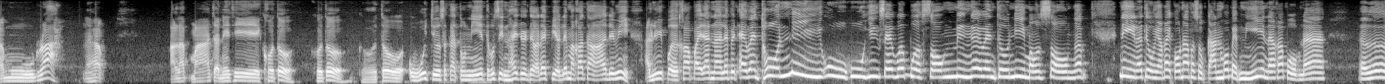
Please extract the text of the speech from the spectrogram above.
อมูรา นะครับอารับมาจากนี้ที่โคโตโคโตโคโตโอ้ยเจอสกัดตรงนี้ แต่ผู้สินให้เดี๋ยวได้เปรียบได้มาเข้าทางอาเดมี่อาเดมี่เปิดเข้าไปด้านในแล้วเป็นแอเวนโทนี่โอ้โหยิงเซฟเวอร์บวกสองหนึ่งแอเวนโทนี่เมาสองครับ นี่นะที่ผมอยากได้กองหน้าประสบการณ์พราะแบบนี้นะครับผมนะ เออ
